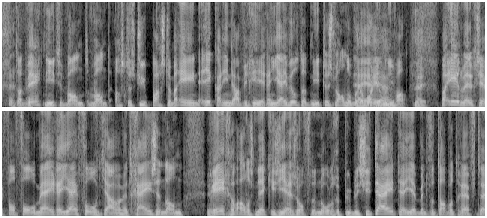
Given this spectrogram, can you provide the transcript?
dat werkt niet. Want, want als het stuur past er maar één. Ik kan niet navigeren en jij wilt dat niet. Dus met andere woorden, dat ja, wordt helemaal ja. niet wat. Nee. Maar eerder werd gezegd van volgens mij rij jij volgend jaar maar met Gijs. En dan regelen we alles netjes. Jij zorgt voor de nodige publiciteit. En je bent wat dat betreft... eh,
